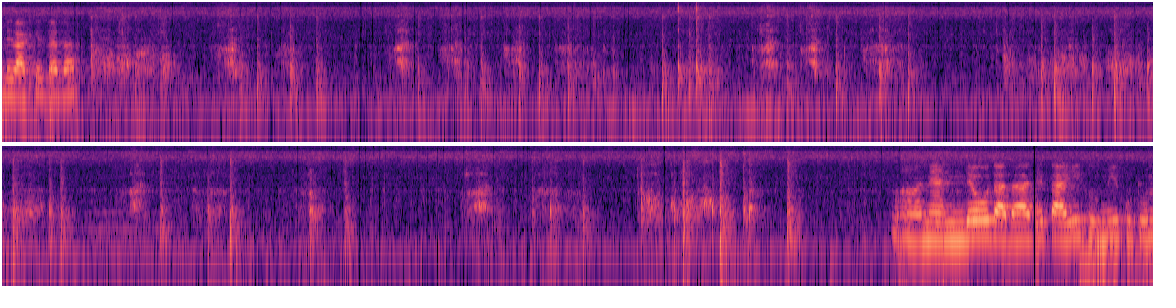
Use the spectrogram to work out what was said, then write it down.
आपले राकेश दादा. ज्ञानदेव दादा अरे ताई तुम्ही कुठून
